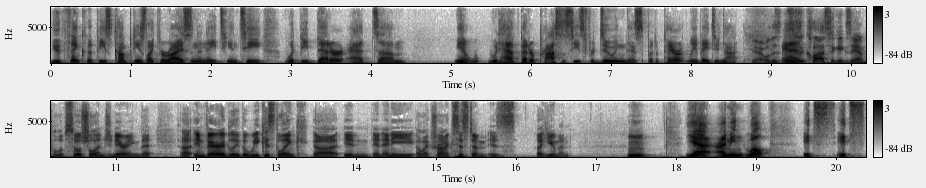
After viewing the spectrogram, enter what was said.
you'd think that these companies like Verizon and AT and T would be better at. Um, you know, would have better processes for doing this, but apparently they do not. Yeah, well, this, this is a And- classic example of social engineering that uh, invariably the weakest link uh, in in any electronic system is a human. Yeah, I mean, well, it's it's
